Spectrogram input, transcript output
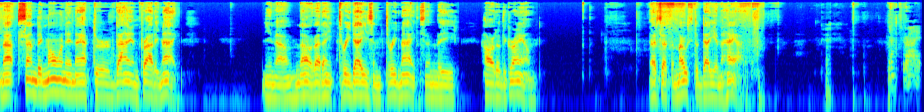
Not Sunday morning after dying Friday night. You know, no, that ain't three days and three nights in the heart of the ground. That's at the most a day and a half. that's right.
